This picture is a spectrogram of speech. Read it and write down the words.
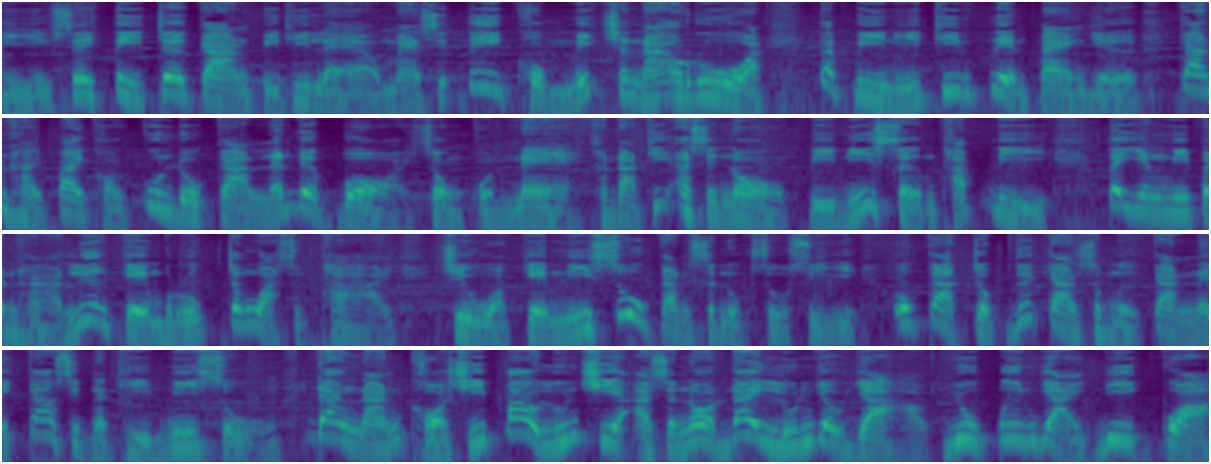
นี้สถิติเจอการปีที่แล้วแมนซิตี้ข่มมิกชนะรัว แต่ปีนี้ทีมเปลี่ยนแปลงเยอะการหายไปของกุนโดกันและเดอะบอยส่งผลแน่ ขณะที่อาร์เซนอลปีนี้เสริมทัพดี แต่ยังมีปัญหาเรื่องเกมรุกจังหวะสุดท้ายเชื่อว่าเกมนี้สู้กันสนุกสูสี โอกาสจบด้วยการเสมอกันใน 90 นาทีมีสูง ดังนั้นขอชี้เป้าลุ้นเชียร์อาร์เซนอลได้ลุ้นยาวๆ อยู่ปืนใหญ่ดีกว่า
